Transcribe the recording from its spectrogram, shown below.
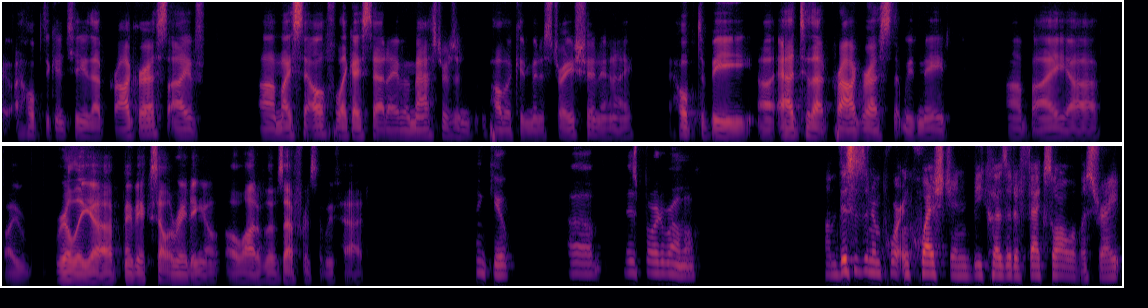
I, I hope to continue that progress. I've uh, myself, like I said, I have a master's in public administration, and I, hope to be uh, add to that progress that we've made uh, by uh, by really uh, maybe accelerating a, a, lot of those efforts that we've had. Thank you, um, Ms. Bartiromo. Um, this is an important question because it affects all of us, right?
